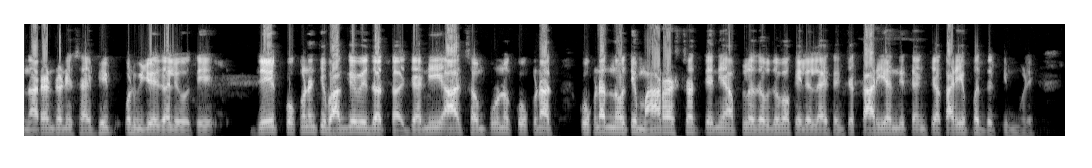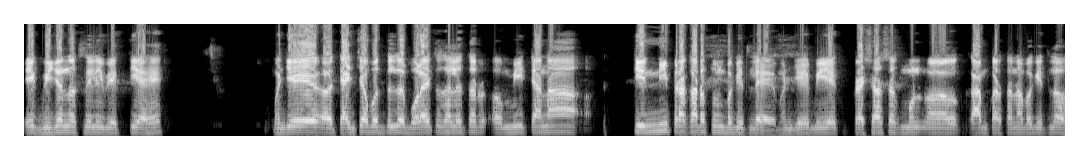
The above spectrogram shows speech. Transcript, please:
नारायण राणे साहेब हे पण विजय झाले होते. जे कोकणाचे भाग्यवेदाता ज्यांनी आज संपूर्ण कोकणात कोकणात नव्हते महाराष्ट्रात त्यांनी आपला दबदबा केलेला आहे त्यांच्या कार्याने त्यांच्या कार्यपद्धतीमुळे. एक विजन असलेली व्यक्ती आहे. म्हणजे त्यांच्याबद्दल जर बोलायचं झालं तर मी त्यांना तिन्ही प्रकारातून बघितले आहे. म्हणजे मी एक प्रशासक म्हणून काम करताना बघितलं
